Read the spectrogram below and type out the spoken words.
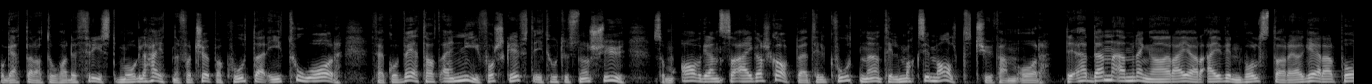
og etter at hun hadde fryst mulighetene for kjøp av kvoter i to år, fikk hun vedtatt en ny forskrift i 2007 som avgrensa eierskapet til kvotene til maksimalt 25 år. Det er denne endringa reier Eivind Volstad reagerer på,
